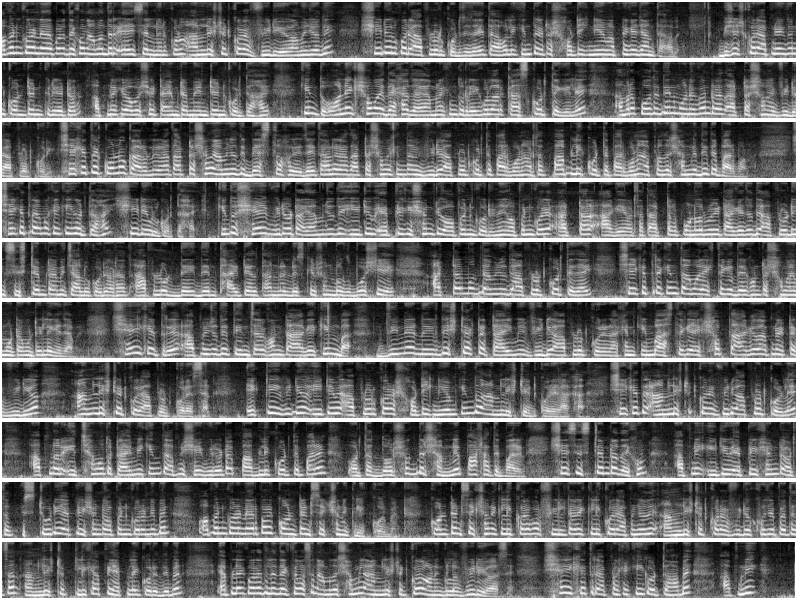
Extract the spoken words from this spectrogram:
ওপেন করে নেওয়ার পরে দেখুন, আমাদের এই চ্যানেলের কোনো আনলিস্টেড করা ভিডিও আমি যদি শিডিউল করে আপলোড করতে যাই, তাহলে কিন্তু এটা সঠিক নিয়ম আপনাকে জানতে হবে। বিশেষ করে আপনি একজন কন্টেন্ট ক্রিয়েটর আপনাকে অবশ্যই টাইমটা মেনটেন করতে হয়। কিন্তু অনেক সময় দেখা যায় আমরা কিন্তু রেগুলার কাজ করতে গেলে আমরা প্রতিদিন মনে করেন রাত আটটার সময় ভিডিও আপলোড করি। সেক্ষেত্রে কোনো কারণে রাত আটটার সময় আমি যদি ব্যস্ত হয়ে যাই, তাহলে রাত আটটার সময় কিন্তু আমি ভিডিও আপলোড করতে পারব না, অর্থাৎ পাবলিক করতে পারব না, আপনাদের সামনে দিতে পারব না। সেক্ষেত্রে আমাকে কী করতে হয়? শিডিউল করতে হয়। কিন্তু সেই ভিডিওটাই আমি যদি ইউটিউব অ্যাপ্লিকেশনটি ওপেন করে নিই ওপেন করে আটটার আগে, অর্থাৎ আটটার পনেরো মিনিট আগে যদি আপলোডিং সিস্টেমটা আমি চালু করি, অর্থাৎ আপলোড দেই দেন টাইটেল থামনেল ডিসক্রিপশন বক্স বসিয়ে আটটার মধ্যে আমি যদি আপলোড করতে যাই, সেই ক্ষেত্রে কিন্তু আমার এক থেকে দেড় ঘণ্টা সময় মোটামুটি লেগে যাবে। সেই ক্ষেত্রে আপনি যদি তিন চার ঘণ্টা আগে কিংবা দিনের নির্দিষ্ট একটা টাইমে ভিডিও আপলোড করে রাখেন কিংবা আজ থেকে এক সপ্তাহ আগেও আপনি একটা ভিডিও আনলিস্টেড করে আপলোড করেছেন, একটি ভিডিও ইউটিউবে আপলোড করার সঠিক নিয়ম কিন্তু আনলিস্টেড করে রাখা। সেক্ষেত্রে আনলিস্টেড করে ভিডিও আপলোড করলে আপনার ইচ্ছা মতো টাইমে কিন্তু আপনি সেই ভিডিওটা পাবলিক করতে পারেন, অর্থাৎ দর্শকদের সামনে পাঠাতে পারেন। সেই সিস্টেমটা দেখুন, আপনি ইউটিউব অ্যাপ্লিকেশনটা অর্থাৎ স্টুডিও অ্যাপ্লিকেশনটা ওপেন করে নেবেন। ওপেন করে নেওয়ার পরে কন্টেন্ট সেকশনে ক্লিক করবেন। কন্টেন্ট সেকশনে ক্লিক করার পর ফিল্টারে ক্লিক করে আপনি যদি আনলিস্টেড করা ভিডিও খুঁজে পেতে চান আনলিস্টেড ক্লিকে আপনি অ্যাপ্লাই করে দেবেন। অ্যাপ্লাই করে দিলে দেখতে পাচ্ছেন আমাদের সামনে আনলিস্টেড করে অনেকগুলো ভিডিও আছে। সেই ক্ষেত্রে আপনাকে কি করতে হবে, আপনি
